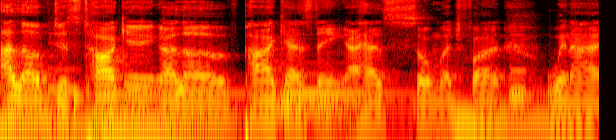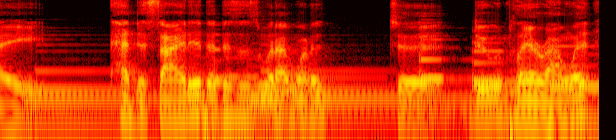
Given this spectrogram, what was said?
I love just talking. I love podcasting. I had so much fun when I had decided that this is what I wanted to do and play around with.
